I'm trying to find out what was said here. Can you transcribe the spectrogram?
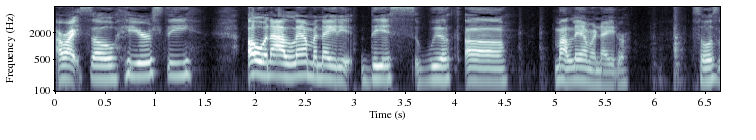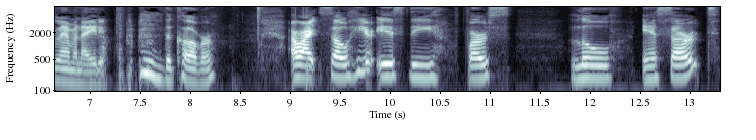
All right, so here's the... Oh, and I laminated this with uh my laminator. So it's laminated, the cover. All right, so here is the first little insert.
